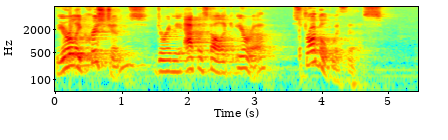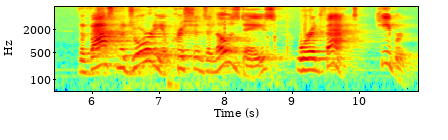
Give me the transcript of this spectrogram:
The early Christians during the apostolic era struggled with this. The vast majority of Christians in those days were, in fact, Hebrew.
